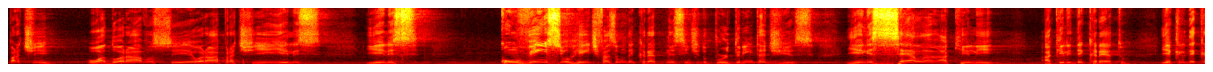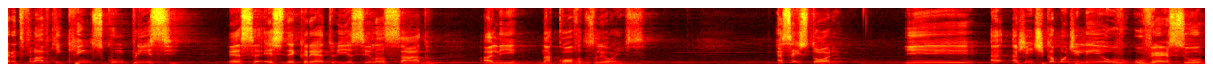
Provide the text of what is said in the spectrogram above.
para ti, ou adorar você, orar para ti. E eles, e eles convencem o rei de fazer um decreto nesse sentido por 30 dias. E ele sela aquele, aquele decreto. E aquele decreto falava que quem descumprisse essa, esse decreto ia ser lançado ali na cova dos leões. Essa é a história. E a, a gente acabou de ler o, o verso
